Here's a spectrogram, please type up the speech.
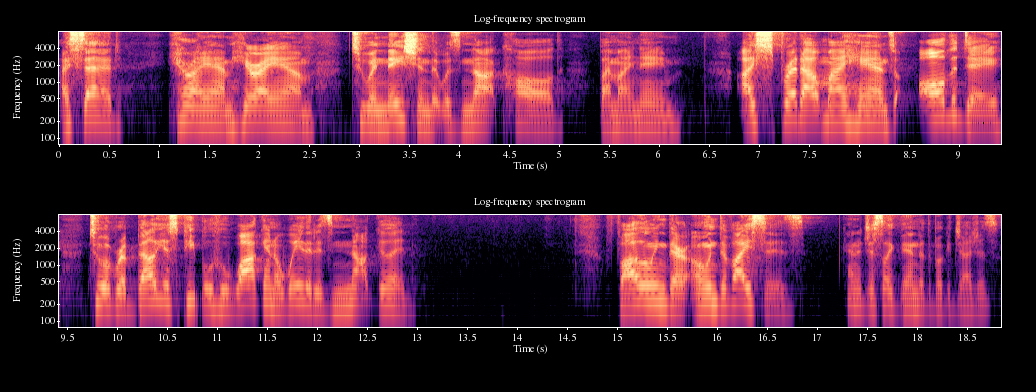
I said, Here I am, here I am, to a nation that was not called by my name. I spread out my hands all the day to a rebellious people who walk in a way that is not good, following their own devices, kind of just like the end of the book of Judges.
